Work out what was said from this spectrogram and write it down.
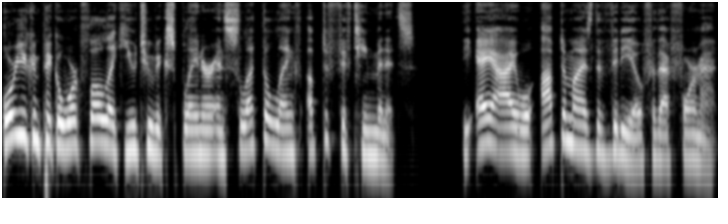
Or you can pick a workflow like YouTube explainer and select the length up to 15 minutes. The AI will optimize the video for that format.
